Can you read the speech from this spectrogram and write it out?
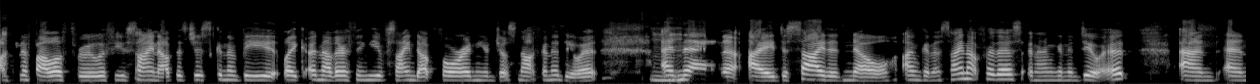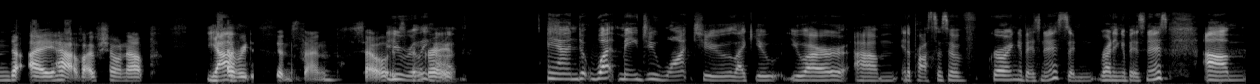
not gonna follow through. If you sign up, it's just gonna be like another thing you've signed up for, and you're just not gonna do it." Mm-hmm. And then I decided, no, I'm gonna sign up for this, and I'm gonna do it, and and I have. I've shown up, yeah, every day since then. So you really great. Have and what made you want to like you you are um, in the process of growing a business and running a business um,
